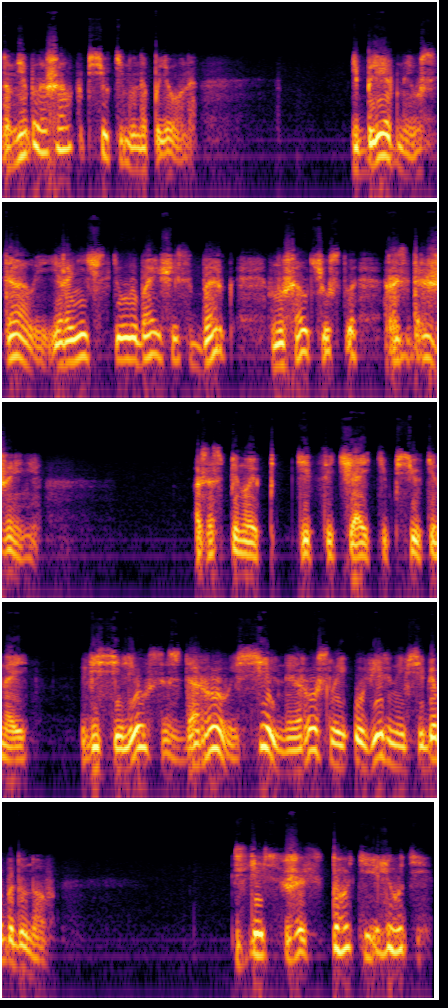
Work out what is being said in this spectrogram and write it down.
но мне было жалко Псюкину Наполеона. И бледный, усталый, иронически улыбающийся Берг внушал чувство раздражения. А за спиной птицы-чайки Псюкиной веселился здоровый, сильный, рослый, уверенный в себе Бодунов. Здесь жестокие люди.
